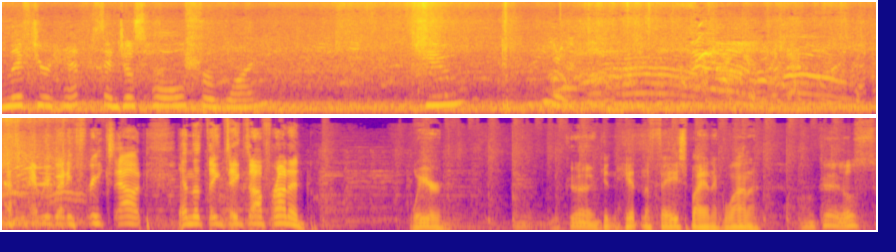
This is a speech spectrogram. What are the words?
Lift your hips and just hold for one, two, Everybody freaks out and the thing takes off running. Weird. Okay. Getting hit in the face by an iguana. Okay. Those,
